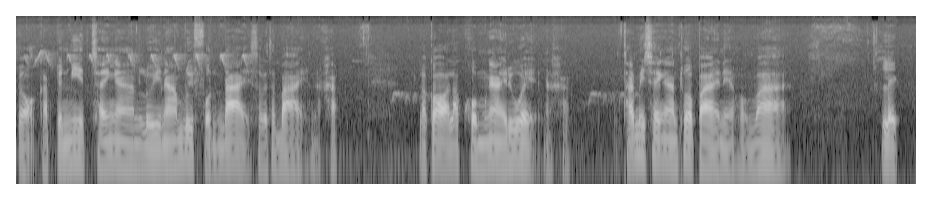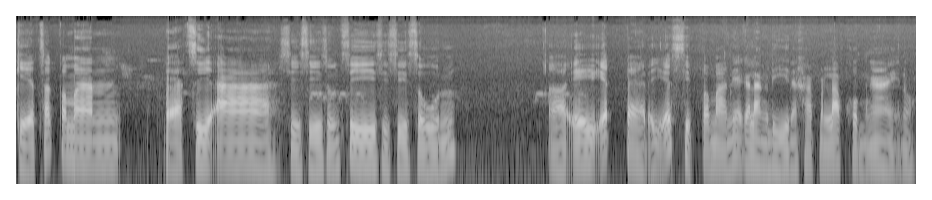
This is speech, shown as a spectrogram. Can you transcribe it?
เหมาะกับเป็นมีดใช้งานลุยน้ำลุยฝนได้สบายๆนะครับ แล้วก็รับคมง่ายด้วยนะครับ ถ้ามีใช้งานทั่วไปเนี่ยผมว่าเหล็กเกรดสักประมาณ 8 CR 440C 440 AUS 8 AUS 10 ประมาณนี้กำลังดีนะครับ มันรับคมง่ายเนาะ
